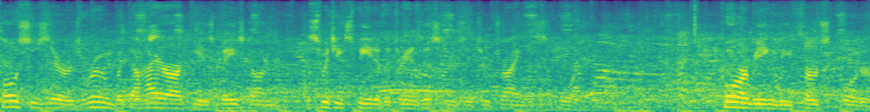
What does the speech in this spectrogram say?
close as there is room, but the hierarchy is based on the switching speed of the transistors that you're trying to support. Core being the first order.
